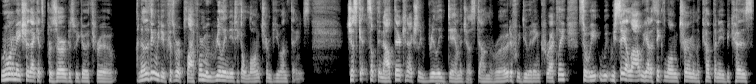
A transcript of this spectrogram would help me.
We want to make sure that gets preserved as we go through. Another thing we do, because we're a platform, we really need to take a long term view on things. Just get something out there can actually really damage us down the road if we do it incorrectly. So we we, we say a lot. We got to think long term in the company because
